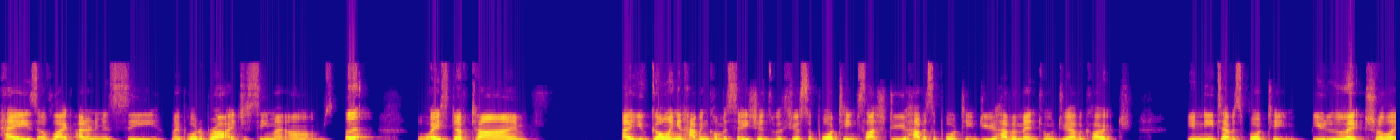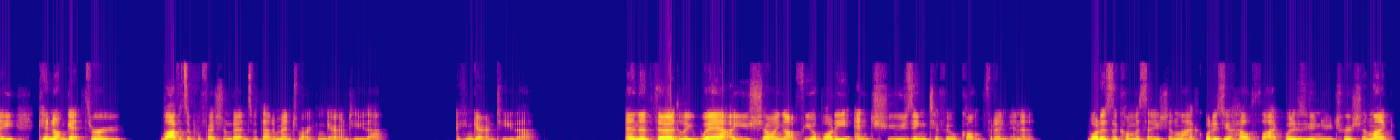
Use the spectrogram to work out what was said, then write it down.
haze of like, I don't even see my port de bras, I just see my arms? Ugh, waste of time. Are you going and having conversations with your support team? Slash, do you have a support team? Do you have a mentor? Do you have a coach? You need to have a support team. You literally cannot get through life as a professional dancer without a mentor. I can guarantee that. I can guarantee that. And then, thirdly, where are you showing up for your body and choosing to feel confident in it? What is the conversation like? What is your health like? What is your nutrition like?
